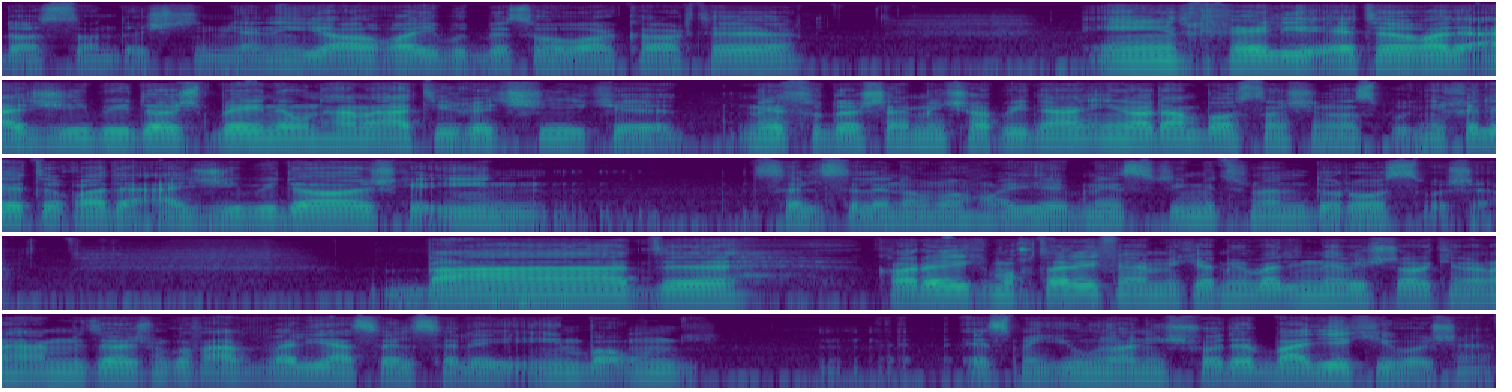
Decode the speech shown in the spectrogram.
داستان داشتیم. یعنی یه آقایی بود به هوار کارتر. این خیلی اعتقاد عجیبی داشت بین اون همه عتیقه چی که مصر داشتن میچاپیدن این آدم باستانشناس بود. این خیلی اعتقاد عجیبی داشت که این سلسله نامه های مصری می‌تونن درست باشه. بعد کارهایی که مختلف هم می‌کرد. بعد این نوشتار کنار هم میذاشت می‌گفت اولی از سلسله این با اون اسم یونانی شده باید یکی باشن.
